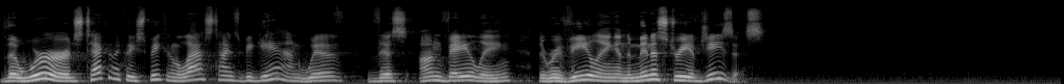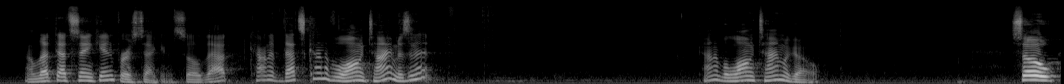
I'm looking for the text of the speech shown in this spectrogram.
the words, technically speaking, the last times began with this unveiling, the revealing, and the ministry of Jesus. Now let that sink in for a second. So that kind of that's kind of a long time, isn't it? Kind of a long time ago. So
